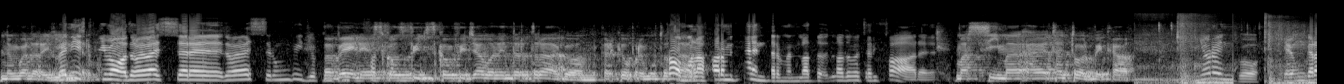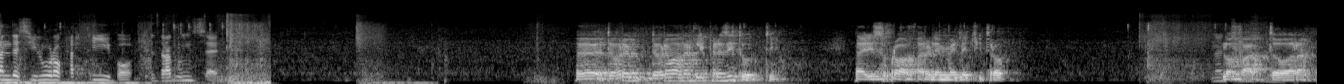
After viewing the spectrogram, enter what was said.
Non guardare gli. Benissimo, doveva essere, doveva essere un video. Va bene, facciamo- sconfi- sconfiggiamo l'Ender Dragon perché ho premuto Però, ma la farm di Enderman la, do- la dovete rifare. Ma sì, ma eh, tanto ho il backup. Signor Engo, che è un grande siluro cattivo, il drago in sé. Eh, dovremmo averli presi tutti. Dai, adesso prova a fare l'MLG drop. L'ho fatto ora.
